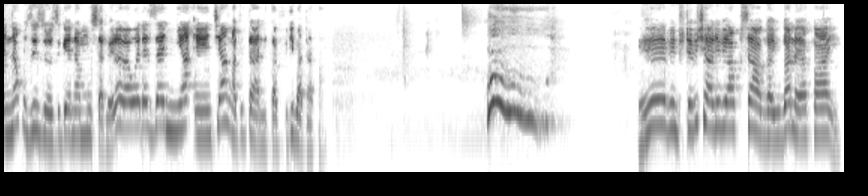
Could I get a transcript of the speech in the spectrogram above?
Ennaku ziizino zigenda mu ssatu era baweereza nnya enkya nga tutandika firi bataka. Eh, ebintu tebikyali byakusaaga uganda yakaaye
